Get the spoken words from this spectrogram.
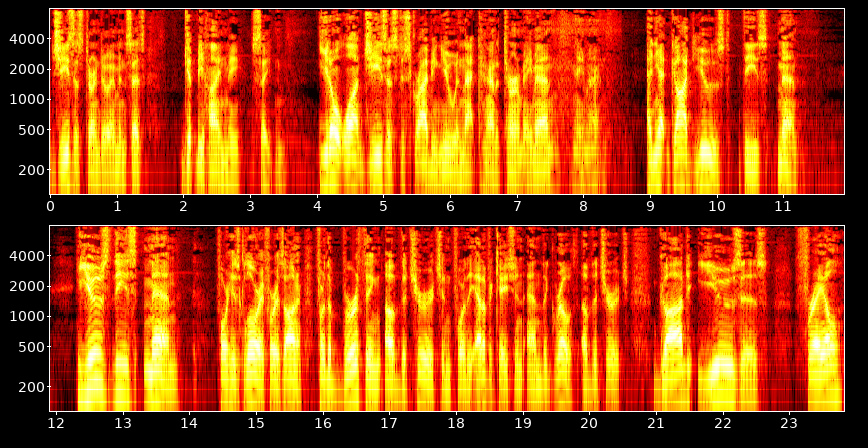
Jesus turned to him and says, get behind me, Satan. You don't want Jesus describing you in that kind of term. Amen. Amen. And yet God used these men. He used these men for his glory, for his honor, for the birthing of the church and for the edification and the growth of the church. God uses frail,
